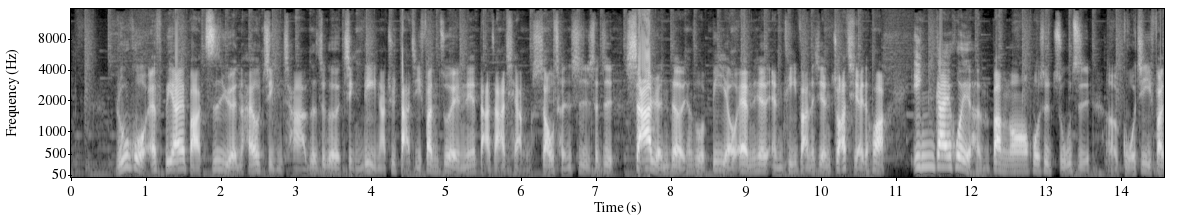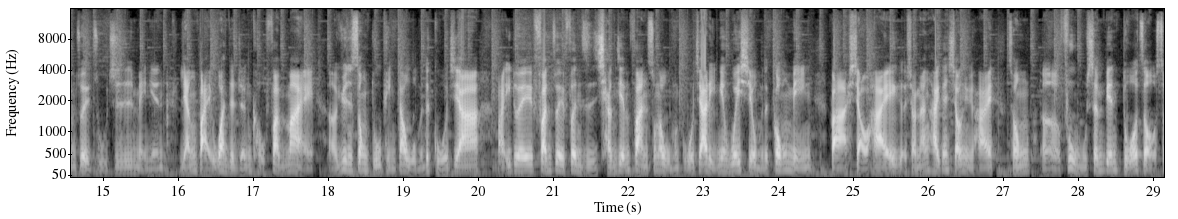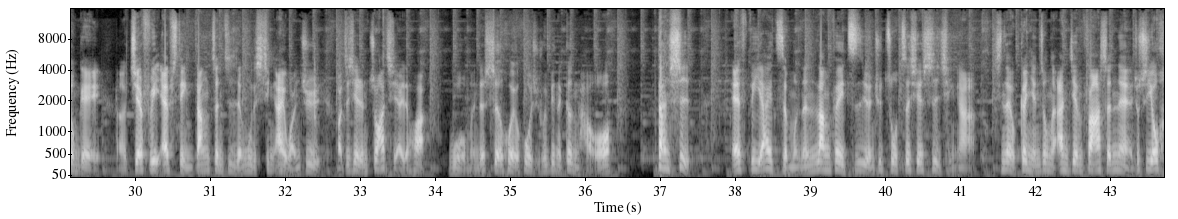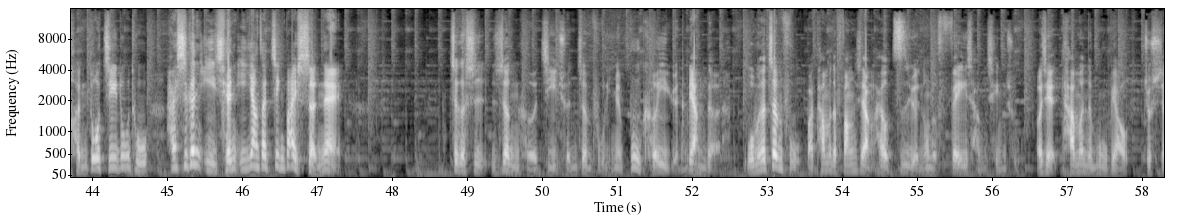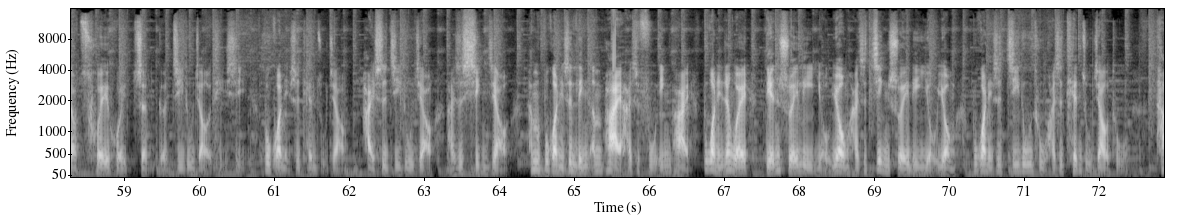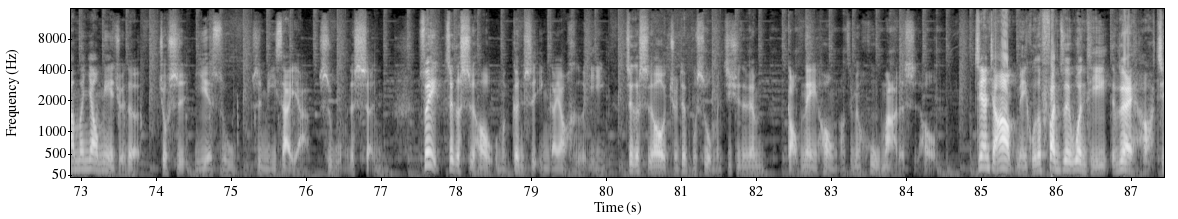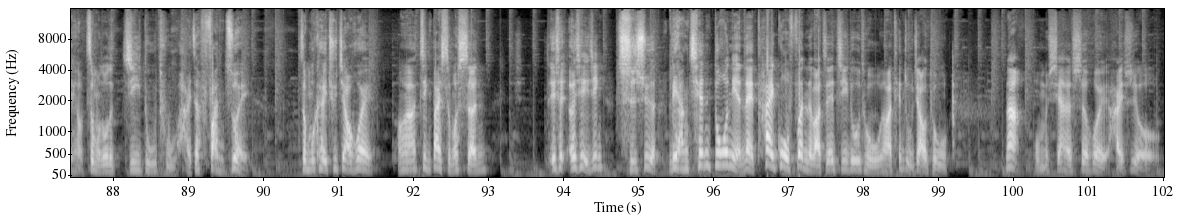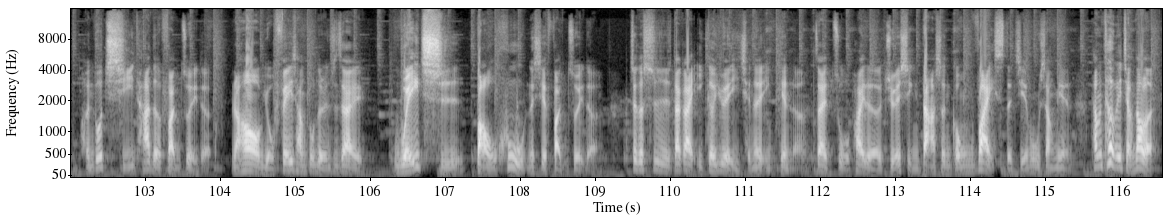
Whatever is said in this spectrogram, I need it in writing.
如果 FBI 把资源还有警察的这个警力拿去打击犯罪，那些打砸抢、烧城市，甚至杀人的，像说 BLM 那些 MT 法那些人抓起来的话，应该会很棒哦，或是阻止呃国际犯罪组织每年两百万的人口贩卖，呃运送毒品到我们的国家，把一堆犯罪分子、强奸犯送到我们国家里面，威胁我们的公民，把小孩、小男孩跟小女孩从呃父母身边夺走，送给呃 Jeffrey Epstein 当政治人物的性爱玩具，把这些人抓起来的话，我们的社会或许会变得更好哦。但是。FBI 怎么能浪费资源去做这些事情啊？现在有更严重的案件发生呢，就是有很多基督徒还是跟以前一样在敬拜神呢。这个是任何集权政府里面不可以原谅的。我们的政府把他们的方向还有资源弄得非常清楚，而且他们的目标就是要摧毁整个基督教的体系。不管你是天主教还是基督教还是新教，他们不管你是灵恩派还是福音派，不管你认为点水里有用还是进水里有用，不管你是基督徒还是天主教徒，他们要灭绝的就是耶稣，是弥赛亚，是我们的神。所以这个时候，我们更是应该要合一。这个时候，绝对不是我们继续那边搞内讧，然后这边互骂的时候。既然讲到美国的犯罪问题，对不对？好，既然有这么多的基督徒还在犯罪，怎么可以去教会啊？敬拜什么神？而且而且已经持续了两千多年呢，太过分了吧？这些基督徒啊，天主教徒。那我们现在的社会还是有很多其他的犯罪的，然后有非常多的人是在。维持保护那些犯罪的，这个是大概一个月以前的影片了。在左派的觉醒大声公 Vice 的节目上面，他们特别讲到了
